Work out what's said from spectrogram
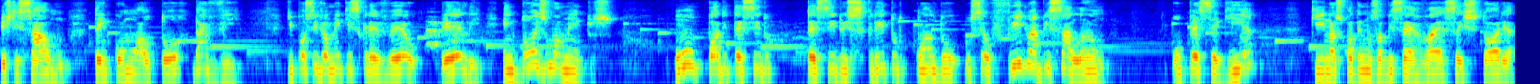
Este salmo tem como autor Davi, que possivelmente escreveu ele em dois momentos. Um pode ter sido ter sido escrito quando o seu filho Absalão o perseguia que nós podemos observar essa história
